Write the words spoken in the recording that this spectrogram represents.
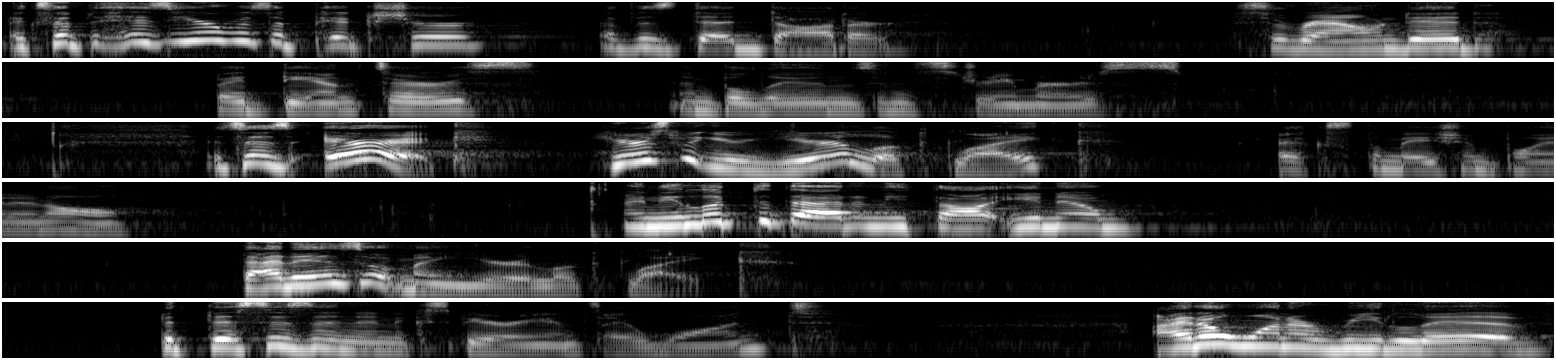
Except his year was a picture of his dead daughter, surrounded by dancers and balloons and streamers. It says, Eric, here's what your year looked like, exclamation point and all. And he looked at that and he thought, you know, that is what my year looked like. But this isn't an experience I want. I don't want to relive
